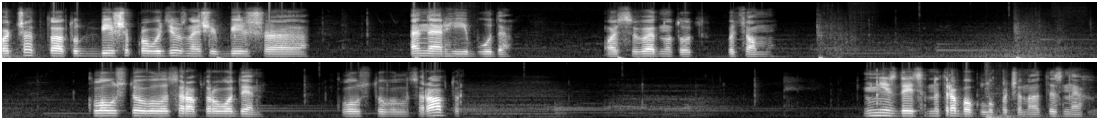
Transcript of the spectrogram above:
Хоча тут більше проводів, значить більше енергії буде. Ось видно тут по цьому. Close to Velociraptor 1. Close to Velociraptor. Мені здається, не треба було починати з них.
